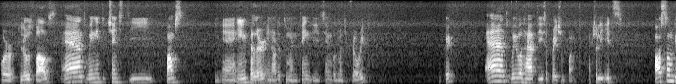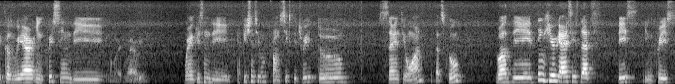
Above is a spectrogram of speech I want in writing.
or close valves, and we need to change the pump's uh, impeller in order to maintain the same volumetric flow rate. Okay, and we will have this operation point. Actually, it's awesome because we are increasing the where, where are we? We're increasing the efficiency from 63 to 71 that's cool well the thing here guys is that this increase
